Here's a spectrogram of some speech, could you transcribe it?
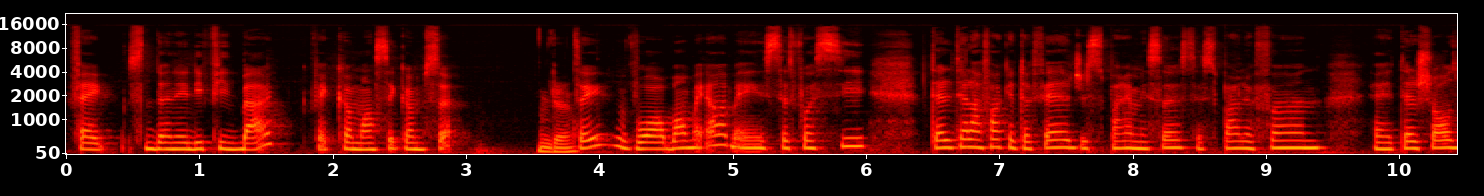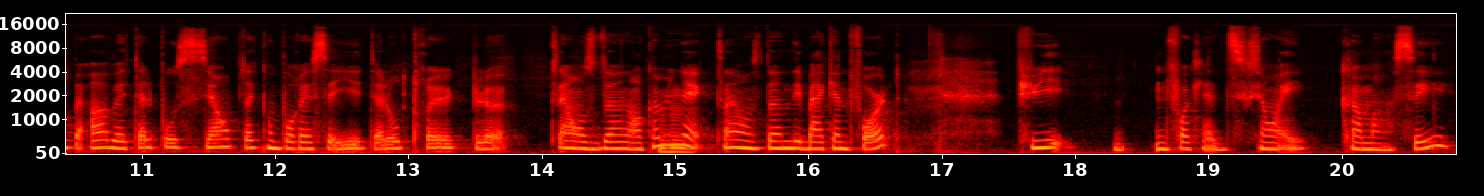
Fait que se donner des feedbacks. Fait que commencer comme ça. Okay. Voir, bon, ben, ah, ben, cette fois-ci, telle, telle affaire que tu as faite, j'ai super aimé ça, c'est super le fun. Euh, telle chose, ben, ah, ben, telle position, peut-être qu'on pourrait essayer tel autre truc. Puis là, tu sais, on se donne, on communique, mm-hmm. on se donne des back and forth. Puis, une fois que la discussion est commencée,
